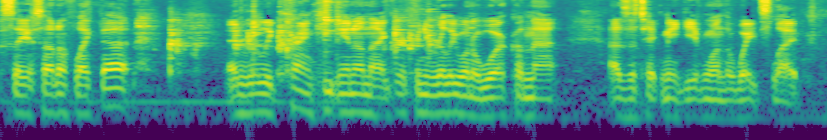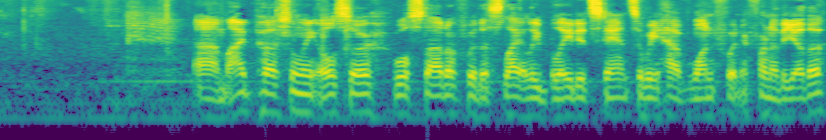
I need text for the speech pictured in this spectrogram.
So you start off like that, and really cranking in on that grip and you really want to work on that as a technique even when the weight's light. Um, I personally also will start off with a slightly bladed stance so we have one foot in front of the other.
